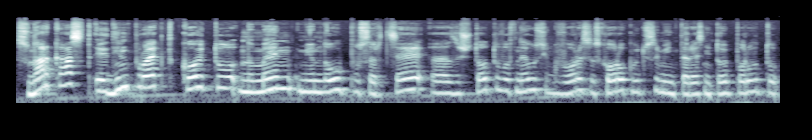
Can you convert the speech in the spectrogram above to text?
Сонаркаст е един проект, който на мен ми е много по сърце, защото в него си говоря с хора, които са ми интересни. Той първото,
